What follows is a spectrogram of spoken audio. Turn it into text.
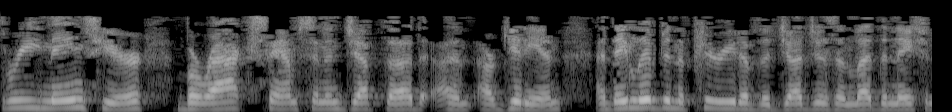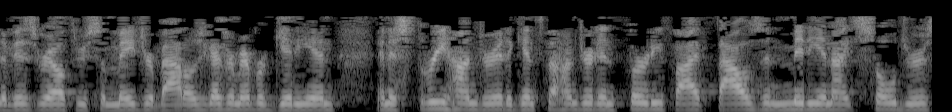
three names here Barak, Samson, and Jephthah, and, or Gideon. And they lived in the period of the judges and led the nation of Israel through some major battles. You guys remember Gideon and his 300 against 135,000 Midianite soldiers.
